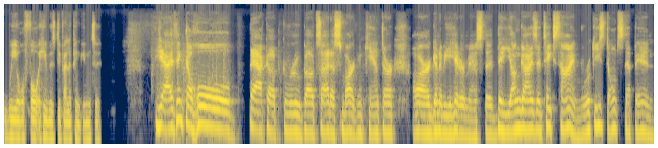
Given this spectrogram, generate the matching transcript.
we all thought he was developing into. Yeah, I think the whole backup group outside of Smart and Kanter are going to be hit or miss. The the young guys, it takes time. Rookies don't step in,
